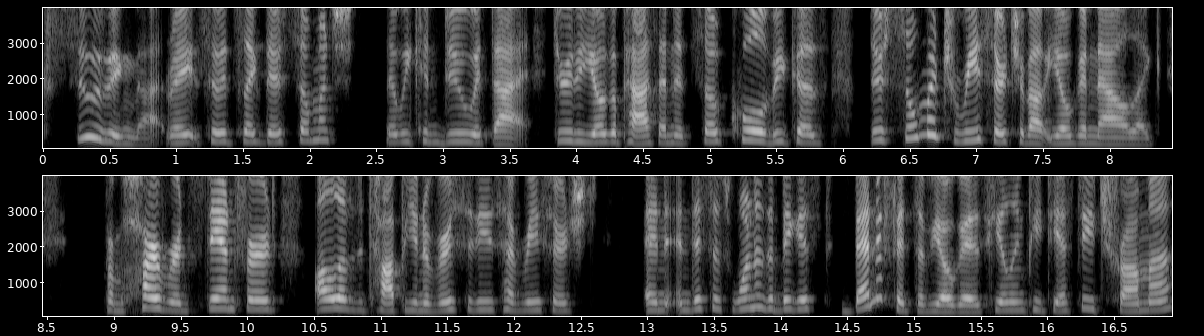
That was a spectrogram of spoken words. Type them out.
soothing that, right? So it's like there's so much that we can do with that through the yoga path and it's so cool because there's so much research about yoga now like from Harvard, Stanford, all of the top universities have researched and and this is one of the biggest benefits of yoga is healing PTSD, trauma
